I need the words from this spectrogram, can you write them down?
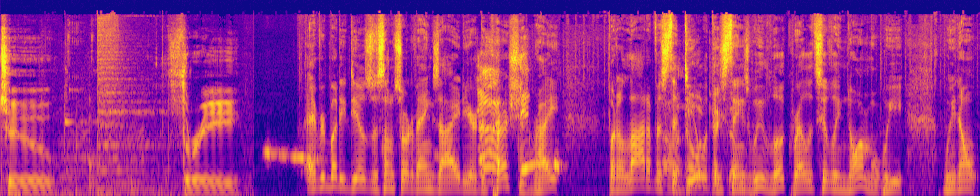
two, three. Everybody deals with some sort of anxiety or depression, ah, right? But a lot of us Oh, that no deal with these picked 'em. things, we look relatively normal. We we don't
